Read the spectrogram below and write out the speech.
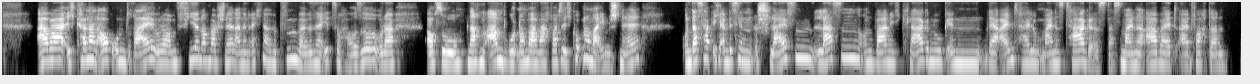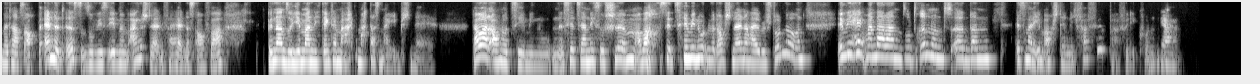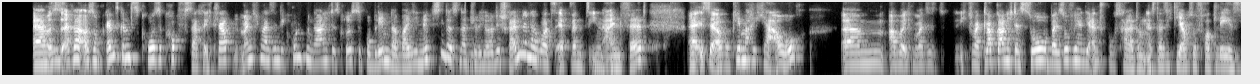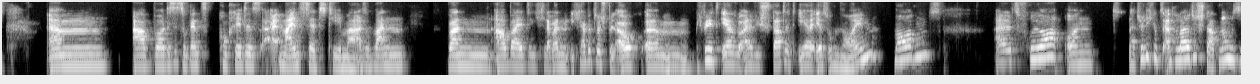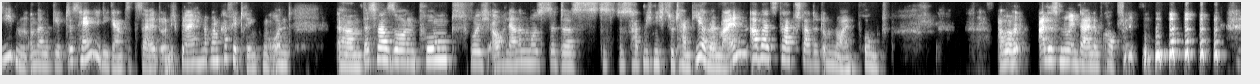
aber ich kann dann auch um drei oder um vier nochmal schnell an den Rechner hüpfen, weil wir sind ja eh zu Hause oder auch so nach dem Abendbrot nochmal, ach, warte, ich gucke nochmal eben schnell. Und das habe ich ein bisschen schleifen lassen und war nicht klar genug in der Einteilung meines Tages, dass meine Arbeit einfach dann mittags auch beendet ist, so wie es eben im Angestelltenverhältnis auch war. Ich bin dann so jemand, ich denke dann mal, ach, mach das mal eben schnell. Dauert auch nur zehn Minuten, ist jetzt ja nicht so schlimm, aber aus den zehn Minuten wird auch schnell eine halbe Stunde und irgendwie hängt man da dann so drin und äh, dann ist man eben auch ständig verfügbar für die Kunden. Ja, ähm, es ist einfach auch so eine ganz, ganz große Kopfsache. Ich glaube, manchmal sind die Kunden gar nicht das größte Problem dabei. Die nützen das natürlich oder die schreiben in der WhatsApp, wenn es ihnen einfällt. Äh, ist ja auch okay, mache ich ja auch. Ähm, aber ich, ich glaube gar nicht, dass so bei so vielen die Anspruchshaltung ist, dass ich die auch sofort lese. Ähm, aber das ist so ein ganz konkretes äh, Mindset-Thema. Also wann wann arbeite ich, wann, ich habe zum Beispiel auch, ähm, ich bin jetzt eher so eine, die startet eher erst um neun morgens als früher und natürlich gibt es andere Leute, die starten um sieben und dann geht das Handy die ganze Zeit und ich bin eigentlich noch beim Kaffee trinken und ähm, das war so ein Punkt, wo ich auch lernen musste, dass das, das hat mich nicht zu tangieren, weil mein Arbeitstag startet um neun, Punkt. Aber alles nur in deinem Kopf.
